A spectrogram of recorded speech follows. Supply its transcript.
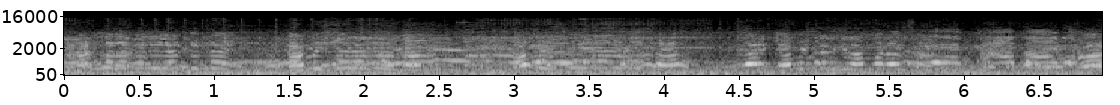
కన్నల గల్లీలు వెళ్తున్నాయి కమిషనర్ కమిషనర్ సార్ రమ్మన్నారు సార్.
